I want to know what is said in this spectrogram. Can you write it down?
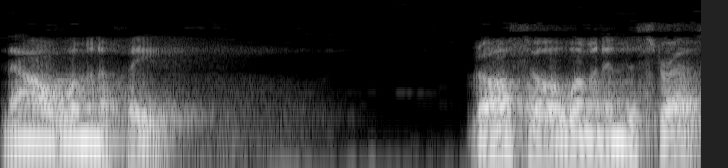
Now a woman of faith, but also a woman in distress.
